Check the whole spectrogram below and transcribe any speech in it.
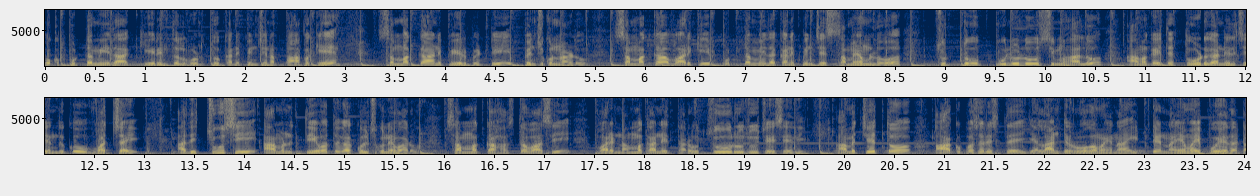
ఒక పుట్ట మీద కేరింతలు కొడుతూ కనిపించిన పాపకే సమ్మక్క అని పేరు పెట్టి పెంచుకున్నాడు. సమ్మక్క వారికి పుట్ట మీద కనిపించే సమయంలో చుట్టూ పులులు సింహాలు ఆమెకైతే తోడుగా నిలిచేందుకు వచ్చాయి. అది చూసి ఆమెను దేవతగా కొలుచుకునేవారు. సమ్మక్క హస్తవాసి వారి నమ్మకాన్ని తరచూ రుజువు చేసేది. ఆమె చేత్తో ఆకుపసరిస్తే ఎలాంటి రోగమైనా ఇట్టే నయమైపోయేదట.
